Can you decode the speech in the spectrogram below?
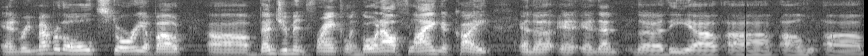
and remember the old story about uh, Benjamin Franklin going out flying a kite, and the and then the the uh, uh, uh, uh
